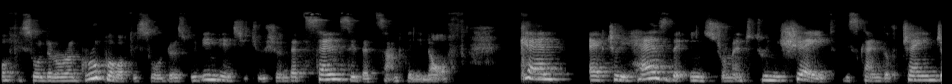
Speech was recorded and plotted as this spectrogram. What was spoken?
office holder or a group of office holders within the institution that senses that something is off, can actually has the instrument to initiate this kind of change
